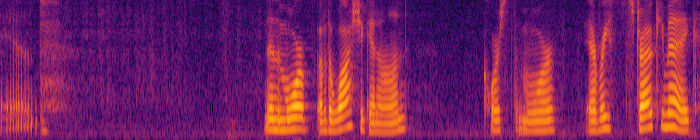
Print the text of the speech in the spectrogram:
And then the more of the wash you get on, of course, the more every stroke you make,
